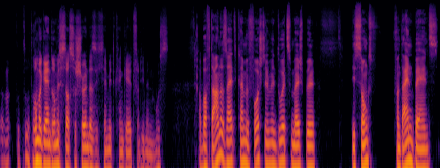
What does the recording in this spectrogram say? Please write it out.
drum again, darum ist es auch so schön, dass ich hiermit kein Geld verdienen muss. Aber auf der anderen Seite kann ich mir vorstellen, wenn du jetzt zum Beispiel die Songs von deinen Bands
